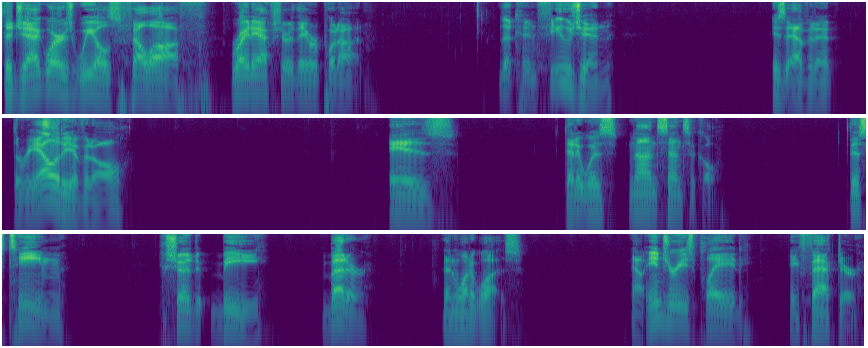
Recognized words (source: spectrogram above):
the Jaguars' wheels fell off right after they were put on. The confusion is evident. The reality of it all is that it was nonsensical. This team should be better than what it was. Now, injuries played a factor,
